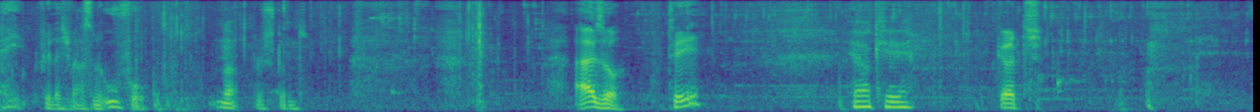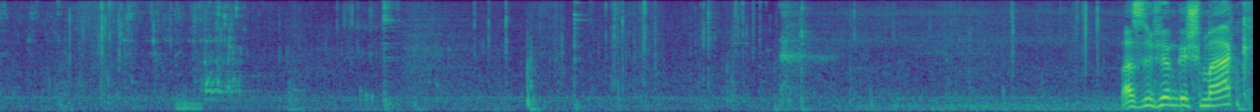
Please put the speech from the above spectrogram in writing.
Hey, vielleicht war es ein UFO. Na, bestimmt. Also, Tee? Ja, okay. Gut. Was denn für ein Geschmack?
